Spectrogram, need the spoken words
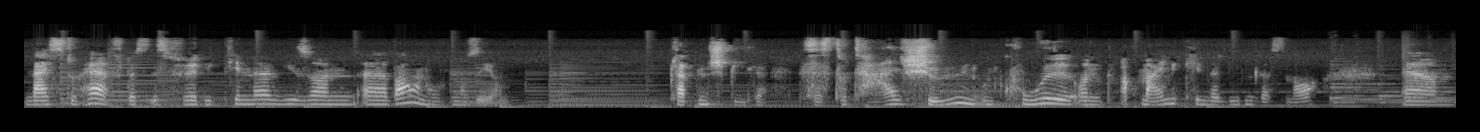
nice to have. Das ist für die Kinder wie so ein äh, Bauernhofmuseum. Plattenspiele. Das ist total schön und cool und auch meine Kinder lieben das noch. Ähm,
